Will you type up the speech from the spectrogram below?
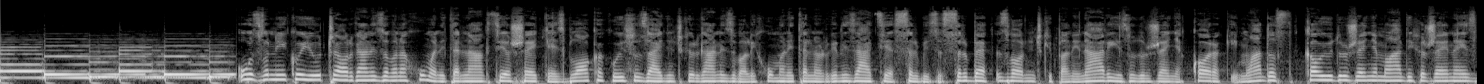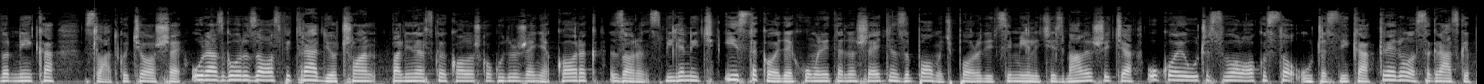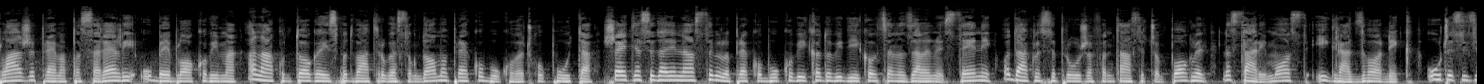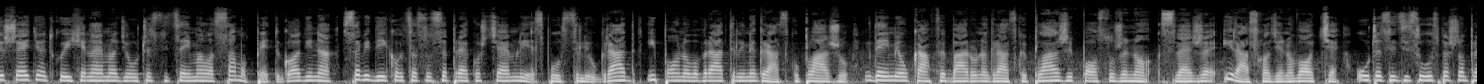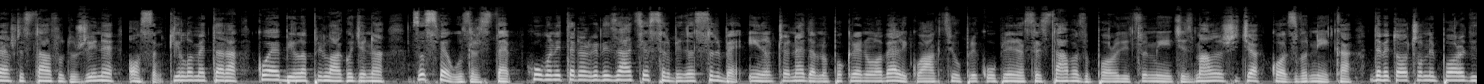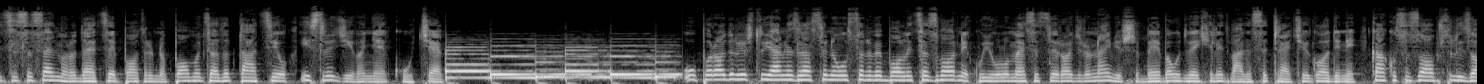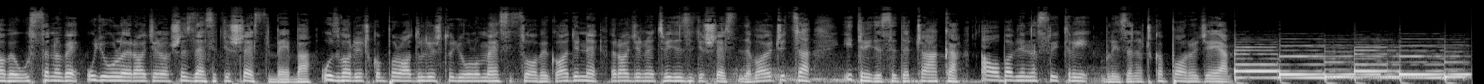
U Zvorniku je juče organizovana humanitarna akcija šetnja iz bloka koju su zajednički organizovali humanitarna organizacija Srbi za Srbe, Zvornički planinari iz udruženja Korak i Mladost, kao i udruženje mladih žena iz Zvornika Slatko Ćoše. U razgovoru za Osvit radio član planinarsko-ekološkog udruženja Korak Zoran Smiljanić istakao je da je humanitarna šetnja za pomoć porodici Milić iz Malešića u kojoj je učestvovalo oko 100 učesnika. Krenula sa gradske plaže prema pasareli u B blokovima, a nakon nakon toga ispod vatrogasnog doma preko Bukovačkog puta. Šetnja se dalje nastavila preko Bukovika do Vidikovca na zelenoj steni, odakle se pruža fantastičan pogled na stari most i grad Zvornik. Učesnici šetnje od kojih je najmlađa učesnica imala samo pet godina, sa Vidikovca su se preko Šćemlije spustili u grad i ponovo vratili na gradsku plažu, gde im je u kafe baru na gradskoj plaži posluženo sveže i rashlađeno voće. Učesnici su uspešno prešli stazu dužine 8 km koja je bila prilagođena za sve uzraste. Humanitarna organizacija Srbi za Srbe inače nedavno pokrenula veliku akciju prikupljanja sredstava za porodicu Mijić iz Malašića kod Zvornika. Devetočlani porodice sa sedmoro dece je potrebna pomoć za adaptaciju i sređivanje kuće. U porodilištu javne zdravstvene ustanove bolnica Zvornik u julu mesecu je rođeno najviše beba u 2023. godini. Kako su saopštili za ove ustanove, u julu je rođeno 66 beba. U Zvorničkom porodilištu u julu mesecu ove godine rođeno je 36 devojčica i 30 dečaka, a obavljena su i tri blizanačka porođaja.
